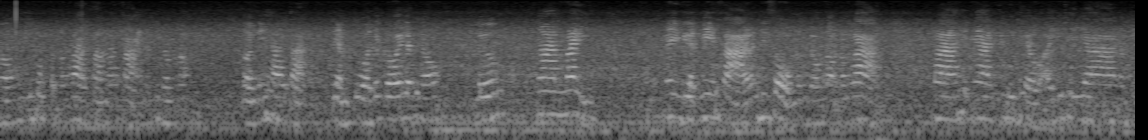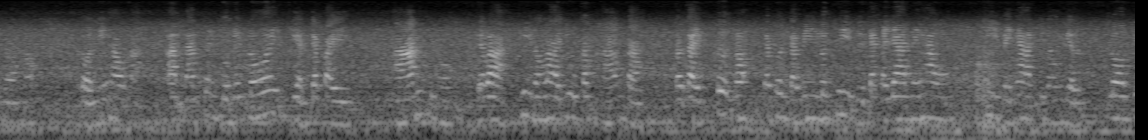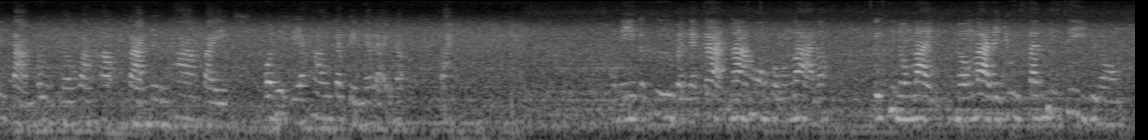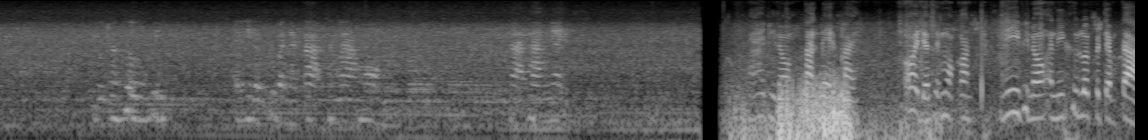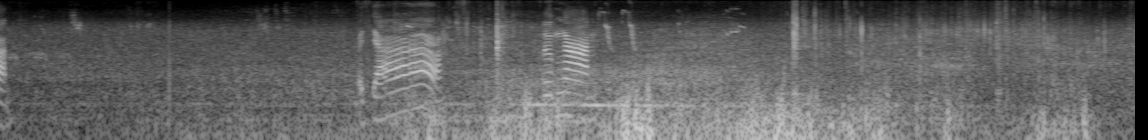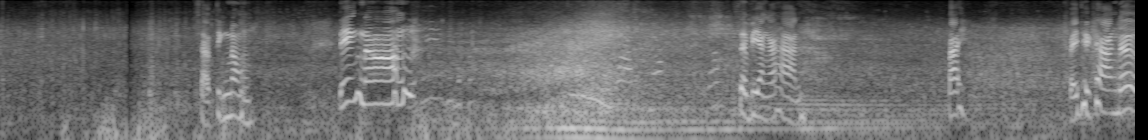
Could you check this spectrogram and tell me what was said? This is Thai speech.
น้องที่พบกับน้องลาสาวหน้ากายนะพี่น้องเนาะตอนนี้เฮากะเตรียมตัวเรียบร้อยแล้วพี่น้องเริ่มงานไม่ในเดือนเมษายนที่สองนะพี่น้องเนาะน้องลามาเฮ็ดงานอยู่แถวอยุธยานะพี่น้องเนาะตอนนี้เฮากะอาบน้ำแต่งตัวเรียบร้อยเตรียมจะไปหานพี่น้องแต่ว่าที่น้องลาอยู่กับหานกะ กะไก่เติบเนาะแต่เพิ่นกะมีรถที่หรือจักรยานในเฮาที่ไปงานพี่น้องเดี๋ยวรอติดตามเบิ่งเนาะว่าเฮาการเดินทางไปบนเฮ็ดเรียกเฮาจะเป็นจังไดเนาะไปอันนี้ก็คือบรรยากาศหน้าห้องของน้องลาเนาะตึกที่น้องลาน้องลาได้อยู่ชั้นที่สี่พี่น้อง อยู่ทางเทิงพี่อันนี้ก็คือบรรยากาศทางหน้าห้องหน้าทางใหญ่ากแดดไปอ้อยเดี๋ยวใส่หมวกก่อน นี่พี่น้องอันนี้คือรถประจำการ ไปจ้า เริ่มงาน สาวติ๊งน้อง ติ๊งน้องเสบียงอาหาร ไป ไปถึงทางเด้อ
